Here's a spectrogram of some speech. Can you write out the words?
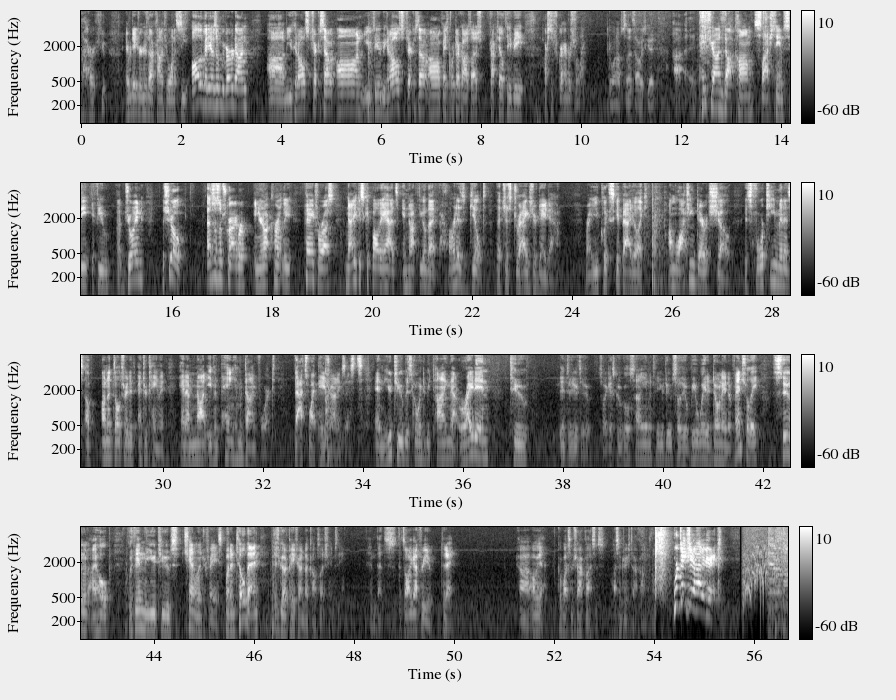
That hurts you. EverydayDrinkers.com if you want to see all the videos that we've ever done. Um, you can also check us out on YouTube. You can also check us out on Facebook.com slash Cocktail TV. Our subscribers are like going up, so that's always good. Uh, Patreon.com slash CMC. If you have joined the show as a subscriber and you're not currently paying for us, now you can skip all the ads and not feel that horrendous guilt that just drags your day down. Right? You click skip ad, you're like, I'm watching Derek's show. It's 14 minutes of unadulterated entertainment, and I'm not even paying him a dime for it. That's why Patreon exists. And YouTube is going to be tying that right in to into YouTube. So I guess Google's tying it into YouTube. So there'll be a way to donate eventually, soon, I hope, within the YouTube's channel interface. But until then, just go to patreon.com slash. And that's that's all I got for you today. Uh, oh yeah, go buy some shot glasses. AwesomeDrinks.com. We're teaching you how to drink!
